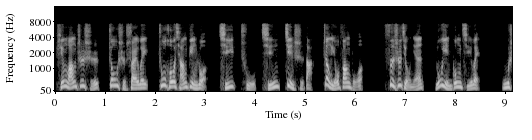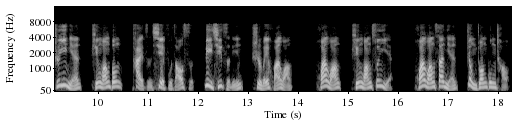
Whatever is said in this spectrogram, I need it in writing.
平王之时，周氏衰微，诸侯强并弱，齐、楚、秦晋势大，政由方伯。四十九年，鲁隐公即位。五十一年，平王崩，太子谢父早死，立其子林，是为桓王。桓王，平王孙也。桓王三年，郑庄公朝，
